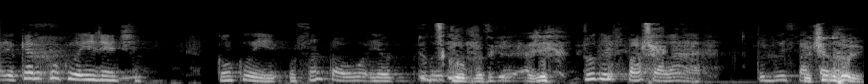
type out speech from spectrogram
eu quero concluir, gente. Concluir. O Sampaoli. Eu, tudo, Desculpa, a gente. tudo isso pra falar. Tudo isso pra falar.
